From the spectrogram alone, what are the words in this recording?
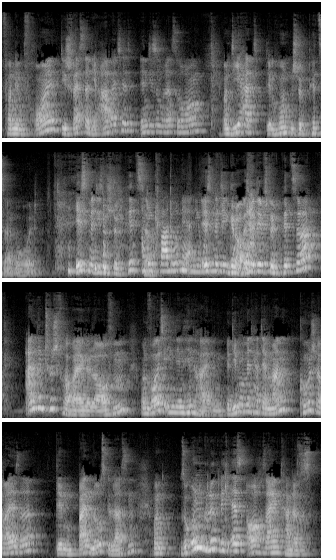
von dem Freund, die Schwester, die arbeitet in diesem Restaurant und die hat dem Hund ein Stück Pizza geholt. Ist mit diesem Stück Pizza adäquate Hundeernährung. ist mit, die, genau, ist mit dem Stück Pizza an dem Tisch vorbeigelaufen und wollte ihm den hinhalten. In dem Moment hat der Mann komischerweise den Ball losgelassen und so unglücklich es auch sein kann, also es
